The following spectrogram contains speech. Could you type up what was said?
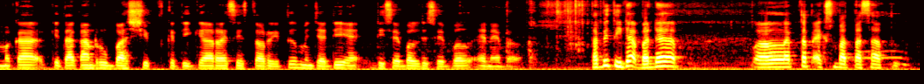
maka kita akan rubah shift ketiga resistor itu menjadi disable disable enable. Tapi tidak pada uh, laptop X441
